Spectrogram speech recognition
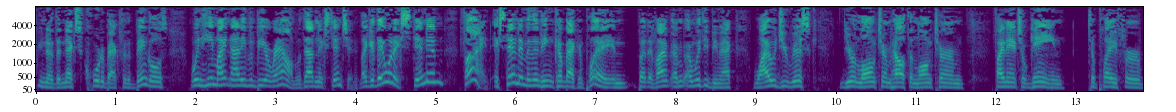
you know the next quarterback for the Bengals when he might not even be around without an extension. Like if they want to extend him, fine, extend him and then he can come back and play. And but if I'm I'm, I'm with you, BMac, why would you risk your long term health and long term financial gain to play for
